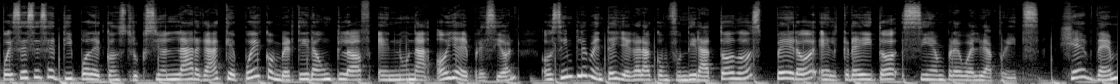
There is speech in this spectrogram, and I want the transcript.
pues es ese tipo de construcción larga que puede convertir a un club en una olla de presión o simplemente llegar a confundir a todos, pero el crédito siempre vuelve a Pritz. Hebdem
